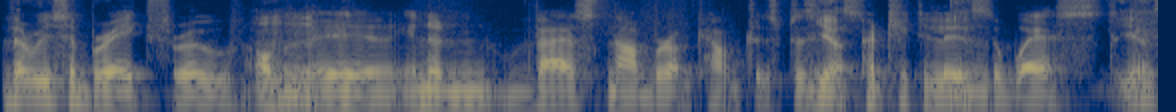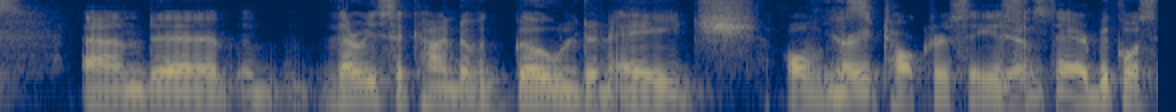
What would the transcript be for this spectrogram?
There is a breakthrough on, mm-hmm. uh, in a vast number of countries, yes. particularly yes. in the West. Yes. And uh, there is a kind of a golden age of yes. meritocracy, isn't there? Because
